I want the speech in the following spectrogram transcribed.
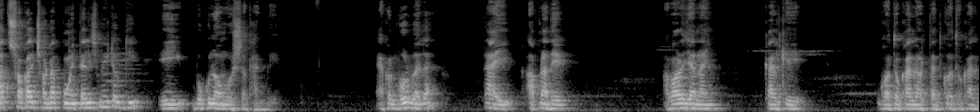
আজ সকাল ছটা পঁয়তাল্লিশ মিনিট অবধি এই বকুল অমাবস্যা থাকবে। এখন ভোরবেলা, তাই আপনাদের আবারও জানাই, কালকে গতকাল, অর্থাৎ গতকাল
